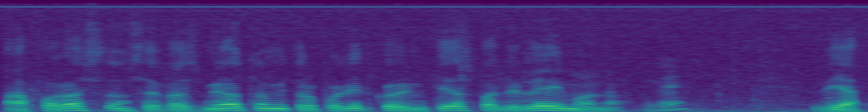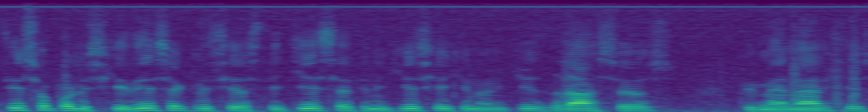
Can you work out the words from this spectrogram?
αφοράς στον σεβασμιό του Μητροπολίτη Κορινθίας Παντελεήμονα. Ναι. Δι' αυτής ο πολυσχηδής εκκλησιαστικής, εθνικής και κοινωνικής δράσεως πιμενάρχη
